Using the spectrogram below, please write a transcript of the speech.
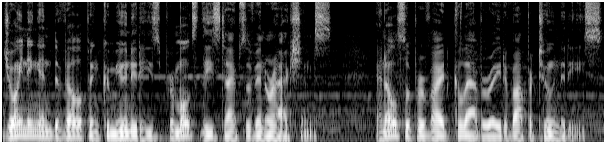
Joining and developing communities promotes these types of interactions, and also provide collaborative opportunities.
